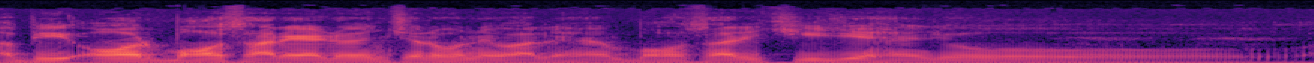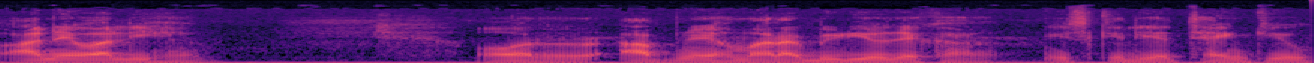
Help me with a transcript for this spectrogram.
अभी और बहुत सारे एडवेंचर होने वाले हैं, बहुत सारी चीज़ें हैं जो आने वाली हैं। और आपने हमारा वीडियो देखा, इसके लिए थैंक यू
